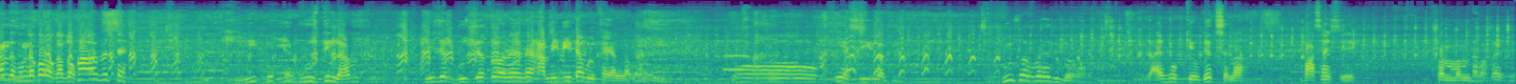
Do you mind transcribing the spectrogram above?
রান্দা সান্দা করো কাজ হ্যাঁ কি বুঝ দিলাম? নিজে বুঝতে তো মানে আমি দিয়ে ডাবল খাই আনলাম মানে। ও কি আছে ইলাম তুমি সরবারে দিল। যাই হোক কেউ দেখছে না। বাঁচাইছে। সম্মানটা বাঁচাইছে।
